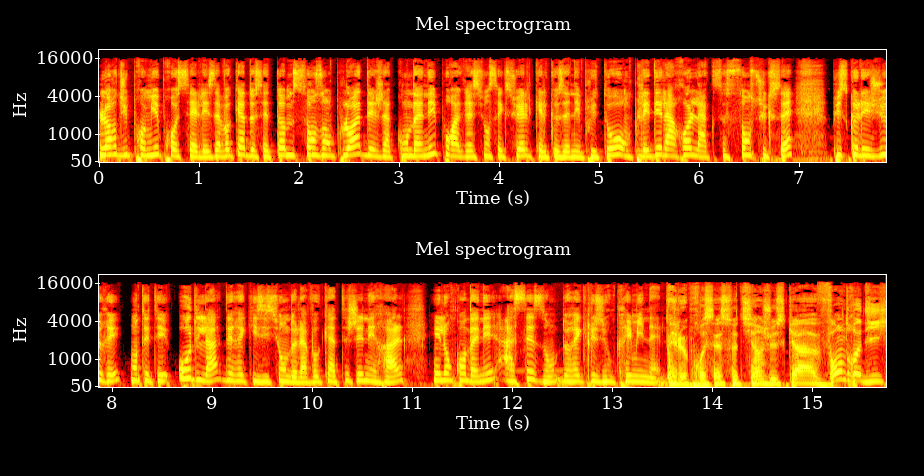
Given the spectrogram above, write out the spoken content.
Lors du premier procès. Les avocats de cet homme sans emploi, déjà condamné pour agression sexuelle quelques années plus tôt, ont plaidé la relaxe sans succès, puisque les jurés ont été au-delà des réquisitions de l'avocate générale et l'ont condamné à 16 ans de réclusion criminelle. Et le procès se tient jusqu'à vendredi.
